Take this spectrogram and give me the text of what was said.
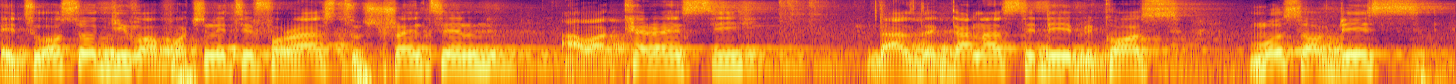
It will also give opportunity for us to strengthen our currency, that's the Ghana cedi, because most of these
